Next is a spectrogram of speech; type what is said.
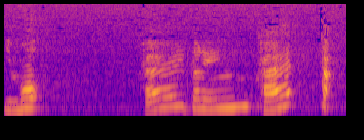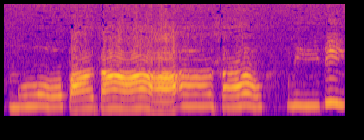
一摸，太得令太大，我把大嫂，你的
